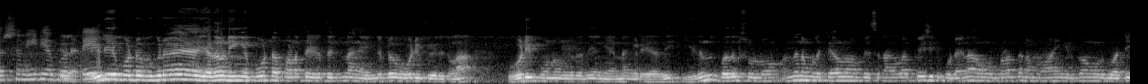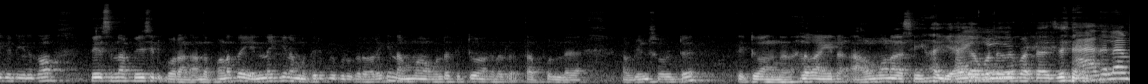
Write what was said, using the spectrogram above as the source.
வருஷம் வீடியோ போட்டுட்டு வீடியோ போட்டப்போ கூட ஏதோ நீங்கள் போட்ட பணத்தை எடுத்துக்கிட்டு நாங்கள் எங்கிட்டோ ஓடி போயிருக்கலாம். ஓடி போகணுங்கிறது எங்கள் எண்ணம் கிடையாது. இருந்து பதில் சொல்லுவோம். வந்து நம்மளை கேவலமாக பேசுகிறாங்களா பேசிட்டு போட்டோம் ஏன்னா அவங்க பணத்தை நம்ம வாங்கியிருக்கோம். அவங்களுக்கு வட்டி கட்டியிருக்கோம். பேசுனா பேசிட்டு போகிறாங்க அந்த பணத்தை என்னைக்கு நம்ம திருப்பி கொடுக்குற வரைக்கும் நம்ம அவங்கள்ட்ட திட்டு வாங்குறது தப்பு இல்லை அப்படின்னு சொல்லிட்டு திட்டு வாங்கினதால வாங்கிட்டோம் அவமான அசிங்கம்லாம் ஏகப்பட்டது பட்டாச்சு. அதெல்லாம்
